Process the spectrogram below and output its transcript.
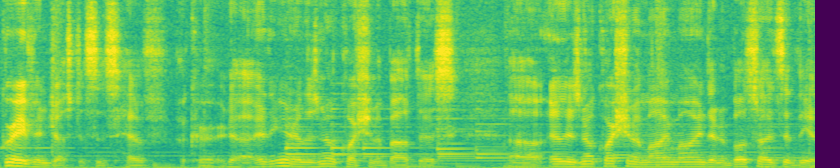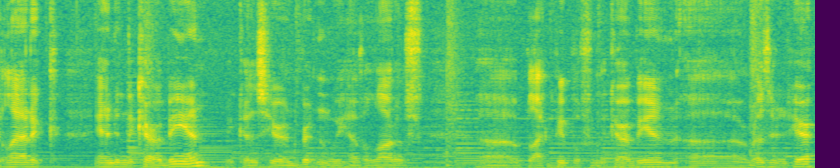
grave injustices have occurred. Uh, you know, there's no question about this. Uh, there's no question in my mind that on both sides of the Atlantic and in the Caribbean, because here in Britain we have a lot of uh, black people from the Caribbean uh, resident here,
